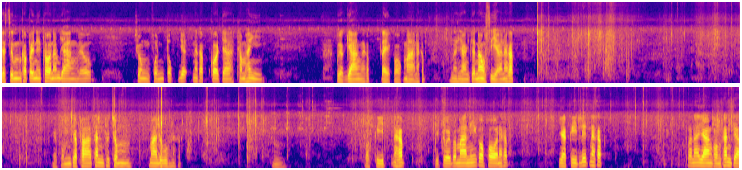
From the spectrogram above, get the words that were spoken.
จะซึมเข้าไปในท่อน้ำยางแล้วช่วงฝนตกเยอะนะครับ ก็จะทำให้เปลือกยางนะครับ แตกออกมานะครับน้ายางจะเน่าเสียนะครับเดี๋ยวผมจะพาท่านผู้ชมมาดูนะครับ อืม ก็กรีดนะครับกรีดโดยประมาณนี้ก็พอนะครับ อย่ากรีดลึกนะครับ เพราะหน้ายางของท่านจะ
